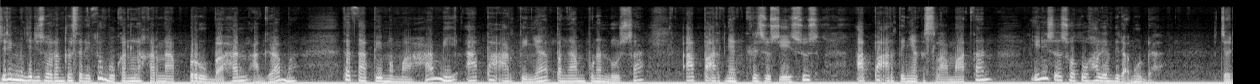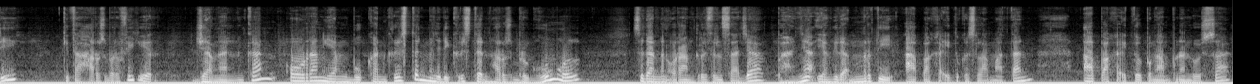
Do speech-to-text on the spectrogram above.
Jadi menjadi seorang Kristen itu bukanlah karena perubahan agama tetapi memahami apa artinya pengampunan dosa apa artinya Kristus Yesus? Apa artinya keselamatan? Ini sesuatu hal yang tidak mudah. Jadi kita harus berpikir, jangankan orang yang bukan Kristen menjadi Kristen harus bergumul, sedangkan orang Kristen saja banyak yang tidak mengerti apakah itu keselamatan, apakah itu pengampunan dosa,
